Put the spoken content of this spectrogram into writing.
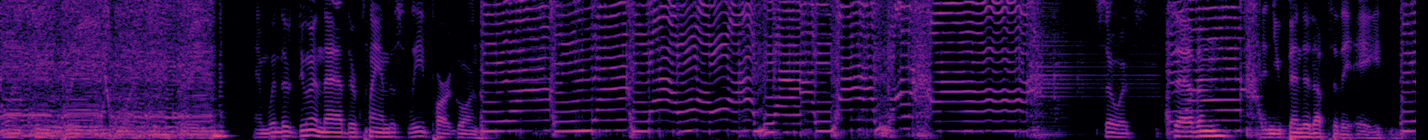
one, two, three, one, two, three. And when they're doing that, they're playing this lead part going. So it's seven, and you bend it up to the eight. And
